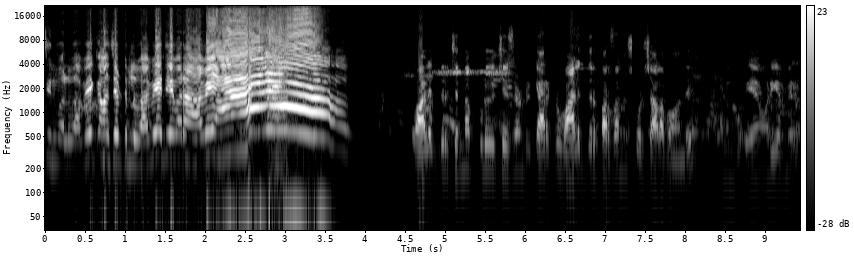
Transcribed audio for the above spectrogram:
సినిమాలు అవే కాన్సెప్ట్లు అవే దేవరా అవే వాళ్ళిద్దరు చిన్నప్పుడు చేసినటువంటి క్యారెక్టర్ వాళ్ళిద్దరు పర్ఫార్మెన్స్ కూడా చాలా బాగుంది. ఏం అడిగారు మీరు?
